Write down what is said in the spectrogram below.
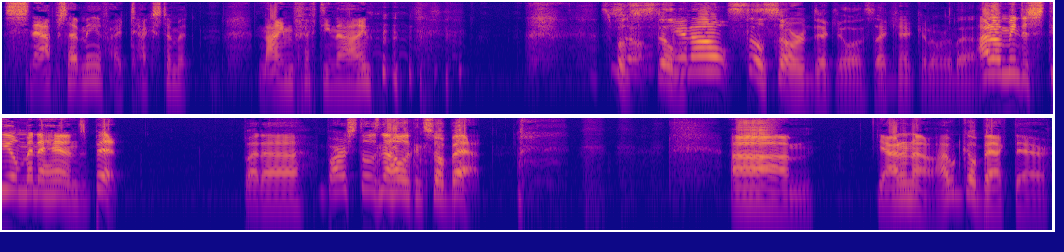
snaps at me if I text him at 9:59. still, so, still, you know- still so ridiculous. I can't get over that. I don't mean to steal Minahan's bit, but uh, Barstool's not looking so bad. um, yeah, I don't know. I would go back there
